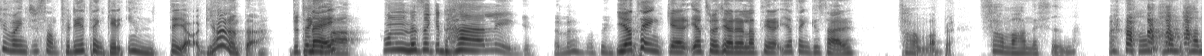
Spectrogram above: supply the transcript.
Gud vad intressant, för det tänker inte jag. Gör det inte? Du tänker Nej. bara, hon är säkert härlig. Eller? Vad tänker Jag du? tänker, jag tror att jag relaterar, jag tänker så här. Fan vad bra. Fan vad han är fin. Han, han, han.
